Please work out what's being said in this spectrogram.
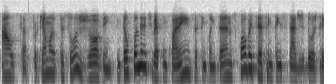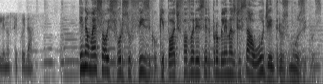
alta, porque é uma pessoa jovem. Então, quando ele tiver com 40, 50 anos, qual vai ser essa intensidade de dor se ele não se cuidar? E não é só o esforço físico que pode favorecer problemas de saúde entre os músicos.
